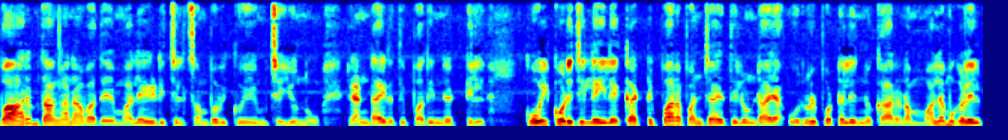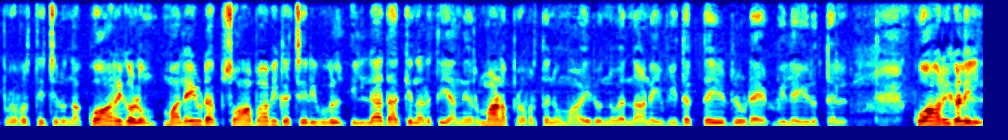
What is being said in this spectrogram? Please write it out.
ഭാരം താങ്ങാനാവാതെ മലയിടിച്ചിൽ സംഭവിക്കുകയും ചെയ്യുന്നു. രണ്ടായിരത്തി പതിനെട്ടിൽ കോഴിക്കോട് ജില്ലയിലെ കട്ടിപ്പാറ പഞ്ചായത്തിലുണ്ടായ ഉരുൾപൊട്ടലിനു കാരണം മലമുകളിൽ പ്രവർത്തിച്ചിരുന്ന ക്വാറികളും മലയുടെ സ്വാഭാവിക ചെരിവുകൾ ഇല്ലാതാക്കി നടത്തിയ നിർമ്മാണ പ്രവർത്തനവുമായിരുന്നുവെന്നാണ് വിദഗ്ധരുടെ വിലയിരുത്തൽ. ക്വാറികളിൽ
